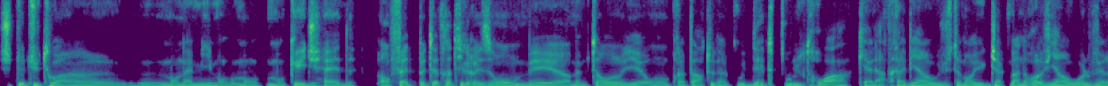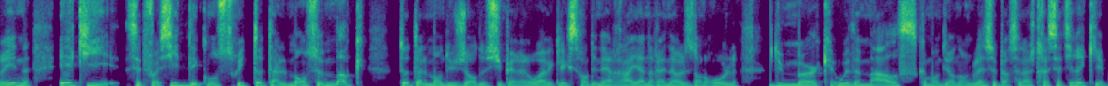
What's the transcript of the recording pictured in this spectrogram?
je te tutoie, hein, mon ami, mon, mon, cage head. En fait, peut-être a-t-il raison, mais euh, en même temps, on prépare tout d'un coup Deadpool 3, qui a l'air très bien, où justement Hugh Jackman revient au Wolverine, et qui, cette fois-ci, déconstruit totalement, se moque totalement du genre de super-héros avec l'extraordinaire Ryan Reynolds dans le rôle du Merc with a Mouth, comme on dit en anglais, ce personnage très satirique qui est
